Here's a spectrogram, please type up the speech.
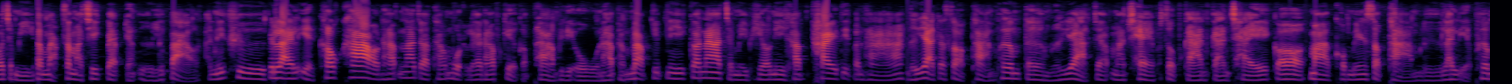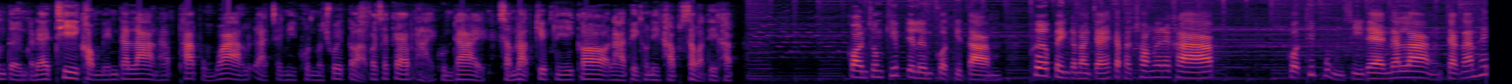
ว่าจะมีสมัครสมาชิกแบบอย่างอื่นหรือเปล่า อันนี้คือเป็นรายละเอียดคร่าวๆนะครับน่าจะทั้งหมดแล้วนะครับเกี่ยวกับพรามวิดีโอนะครับสำหรับคลิปนี้ก็น่าจะมีเพียงนี้ครับใครติดปัญหา หรืออยากจะสอบถามเพิ่มเติม หรืออยากจะมาแชร์ประสบการณ์การใช้ก็มาคอมเมนต์สอบถามหรือรายละเอียดเพิ่มเติมกันได้ที่คอมเมนต์ด้านล่างนะครับ ถ้าผมว่างหรืออาจจะมีคนมาช่วยตอบก็จะแก้ปัญหาให้คุณได้สำหรับคลิปนี้ก็ลาเพียงเท่านี้ครับ สวัสดีครับ ก่อนชมคลิปอย่าลืมกดติดตาม เพื่อเป็นกำลังใจให้กับทางช่องด้วยนะครับ กดที่ปุ่มสีแดงด้านล่าง จากนั้นให้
